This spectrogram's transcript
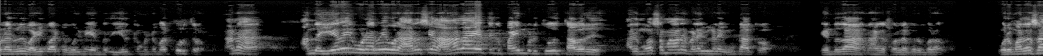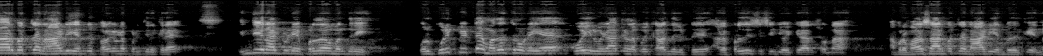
உணர்வு வழிபாட்டு உரிமை என்பது இருக்கும் என்று வற்புறுத்துறோம். ஆனால் அந்த இறை உணர்வை ஒரு அரசியல் ஆதாயத்துக்கு பயன்படுத்துவது தவறு. அது மோசமான விளைவுகளை உண்டாக்கும் என்று தான் நாங்கள் சொல்ல விரும்புகிறோம் ஒரு மதசார்பற்ற நாடு என்று பிரகடனப்படுத்தியிருக்கிற இந்திய நாட்டினுடைய பிரதம மந்திரி ஒரு குறிப்பிட்ட மதத்தினுடைய கோயில் விழாக்களில் போய் கலந்துக்கிட்டு அதை பிரதிஷ்டை செஞ்சு வைக்கிறாருன்னு சொன்னால் அப்புறம் மதசார்பற்ற நாடு என்பதற்கு என்ன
